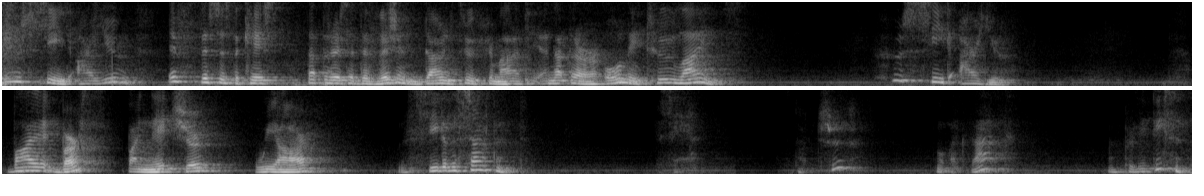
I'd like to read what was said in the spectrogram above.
Whose seed are you? If this is the case, that there is a division down through humanity and that there are only two lines, whose seed are you? By birth, by nature, we are the seed of the serpent. You say, it's not true. Not like that. I'm pretty decent.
